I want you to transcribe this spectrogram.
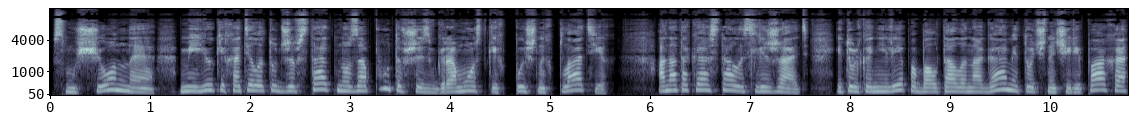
смущенная, Миюки хотела тут же встать, но, запутавшись в громоздких пышных платьях, она так и осталась лежать, и только нелепо болтала ногами, точно черепаха,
